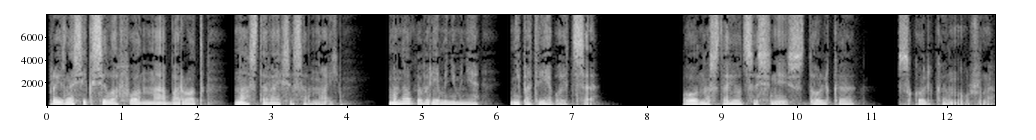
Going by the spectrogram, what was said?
Произноси ксилофон наоборот, но оставайся со мной. Много времени мне не потребуется. Он остается с ней столько, сколько нужно.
